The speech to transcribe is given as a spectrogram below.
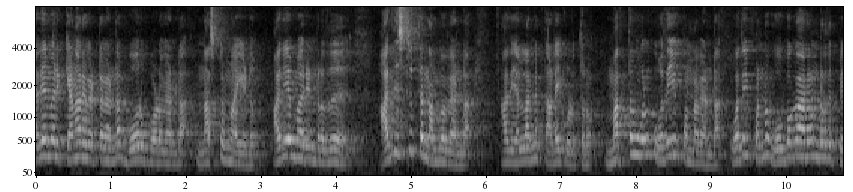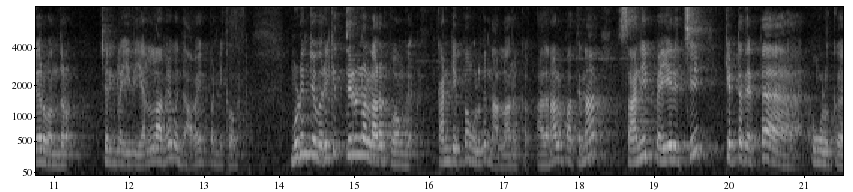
அதே மாதிரி கிணறு வெட்ட வேண்டாம் போர் போட வேண்டாம் நஷ்டம் ஆகிடும் அதே மாதிரின்றது அதிர்ஷ்டத்தை நம்ப வேண்டாம். அது எல்லாமே தடை கொடுத்துரும். மற்றவங்களுக்கு உதவி பண்ண வேண்டாம். உதவி பண்ணால் உபகாரன்றது பேர் வந்துடும் சரிங்களா? இது எல்லாமே கொஞ்சம் அவாய்ட் பண்ணிக்கோங்க. முடிஞ்ச வரைக்கும் திருநள்ளாறு போங்க. கண்டிப்பாக உங்களுக்கு நல்லாயிருக்கும் அதனால் பார்த்தீங்கன்னா சனி பயிற்சி கிட்டத்தட்ட உங்களுக்கு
